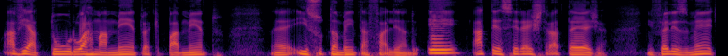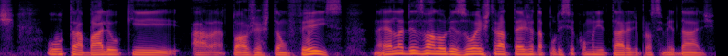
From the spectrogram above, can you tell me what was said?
a viatura, o armamento, o equipamento. Né, isso também está falhando. E a terceira é a estratégia. Infelizmente, o trabalho que a atual gestão fez, né, ela desvalorizou a estratégia da polícia comunitária de proximidade.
